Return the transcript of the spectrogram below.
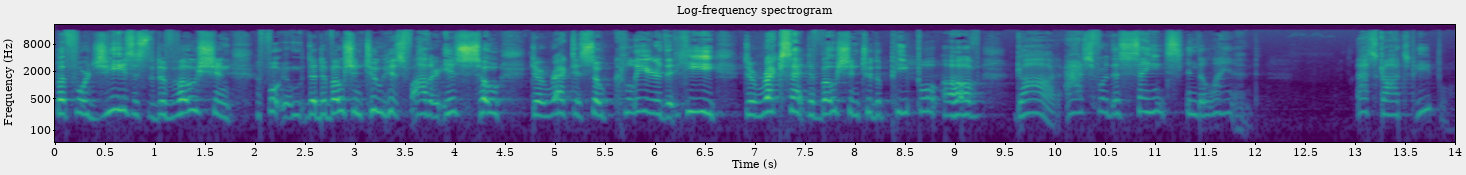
But for Jesus, the devotion, for, the devotion to his Father is so direct, it's so clear that he directs that devotion to the people of God. As for the saints in the land, that's God's people.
